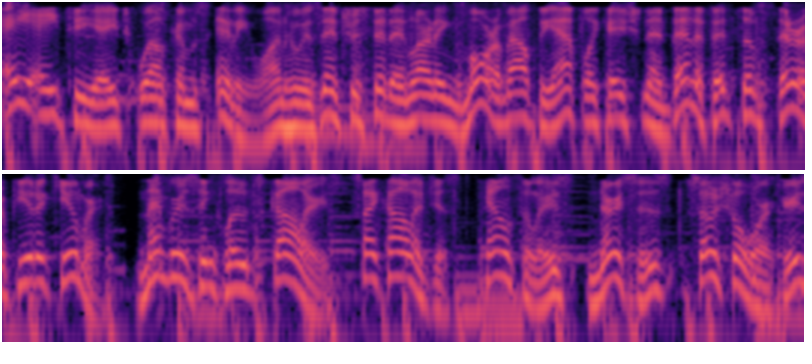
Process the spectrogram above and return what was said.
AATH welcomes anyone who is interested in learning more about the application and benefits of therapeutic humor. Members include scholars, psychologists, counselors, nurses, social workers,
